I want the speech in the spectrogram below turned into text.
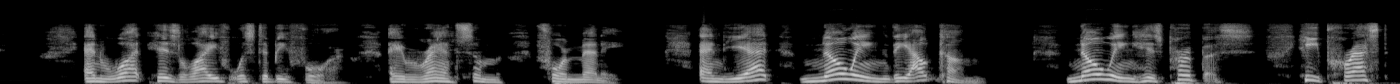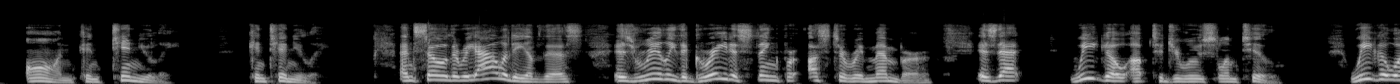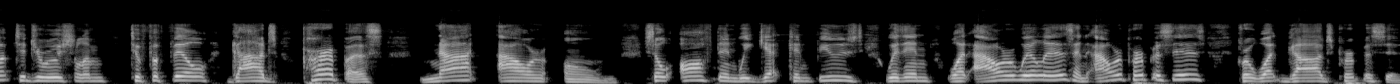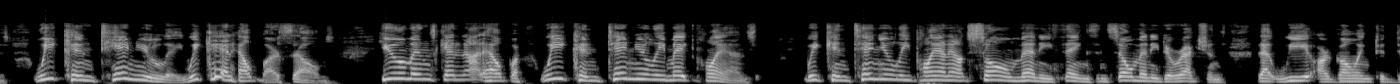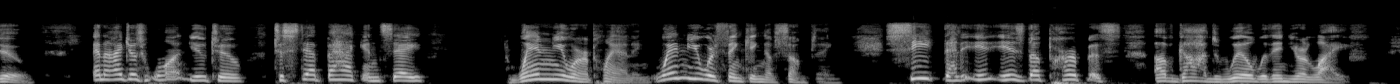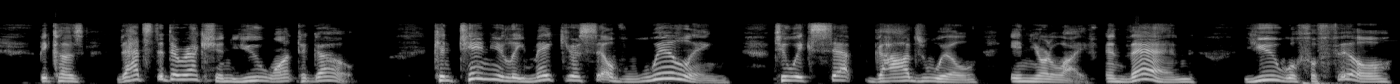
and what his life was to be for a ransom for many. And yet, knowing the outcome, knowing his purpose, he pressed on continually, continually. And so the reality of this is really the greatest thing for us to remember is that we go up to Jerusalem too. We go up to Jerusalem to fulfill God's purpose, not our own. So often we get confused within what our will is and our purpose is for what God's purpose is. We continually, we can't help ourselves. Humans cannot help. We continually make plans. We continually plan out so many things in so many directions that we are going to do. And I just want you to to step back and say, when you are planning, when you are thinking of something, seek that it is the purpose of God's will within your life because that's the direction you want to go. Continually make yourself willing to accept God's will in your life. And then you will fulfill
